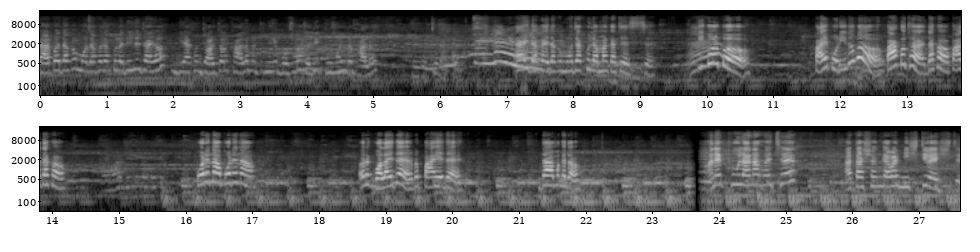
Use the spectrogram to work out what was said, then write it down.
তারপর দেখো মোজা ফোজা খুলে দিয়েছে, যাই হোক, দিয়ে এখন জল জল খাওয়ালাম, একটু নিয়ে বসবো, যদি ঘুমোই তো ভালো। এই দেখো এই দেখো, মোজা খুলে আমার কাছে এসছে। কি করব? পায়ে পরিয়ে দেবো? পা কোথায়? দেখাও, পা দেখাও। পরে নাও পরে নাও। ওরা গলায় দেয় ওটা পায়ে দেয়। দাও, আমাকে দাও। অনেক ফুল আনা হয়েছে। আর তার সঙ্গে আবার মিষ্টিও এসছে।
